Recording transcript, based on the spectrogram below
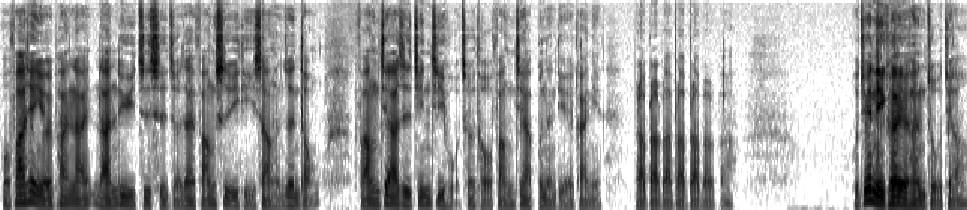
我发现有一派蓝蓝绿支持者在房市议题上很认同，房价是经济火车头，房价不能跌的概念。巴拉巴拉巴拉巴拉巴拉巴拉。我觉得你可以很左胶，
